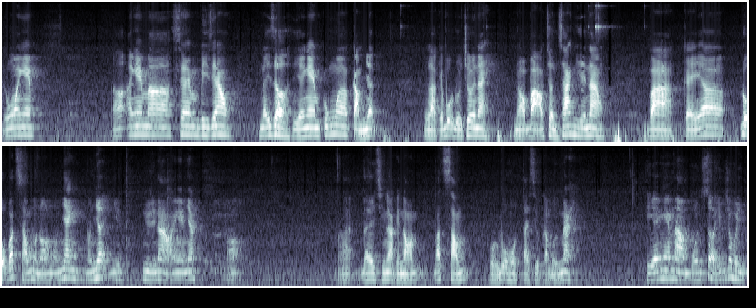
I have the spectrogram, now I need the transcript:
đúng không anh em? Đó anh em ờ, xem video. Nãy giờ thì anh em cũng ờ, cảm nhận là cái bộ đồ chơi này. Nó báo chuẩn xác như thế nào. Và cái ờ, độ bắt sóng của nó nó nhanh nó nhạy như như thế nào anh em nhé đó. Đấy, đây chính là cái nón bắt sóng của bộ hột tài xỉu cảm ứng này. Thì anh em nào muốn sở hữu cho mình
